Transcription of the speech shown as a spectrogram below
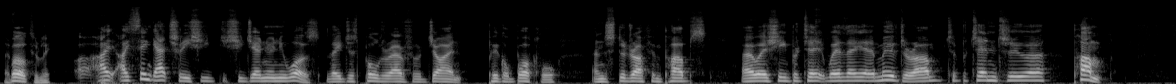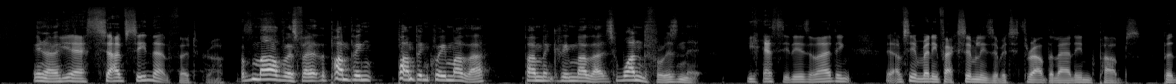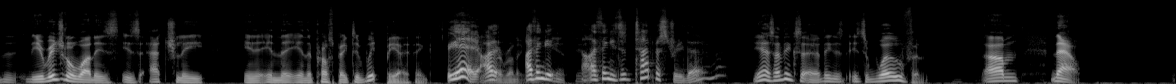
Well, I, I think actually she she genuinely was. They just pulled her out of a giant pickle bottle and stood her up in pubs uh, where she pretend where they uh, moved her arm to pretend to uh, pump. You know, Yes, I've seen that photograph. a marvelous photo. The pumping, pumping Queen Mother, pumping Queen Mother. It's wonderful, isn't it? Yes, it is, and I think I've seen many facsimiles of it throughout the land in pubs. But the, the original one is is actually in, in the in the Prospect of Whitby, I think. Yeah, I, I think it, yes. I think it's a tapestry there. Isn't it? Yes, I think so. I think it's, it's woven. Um, now,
